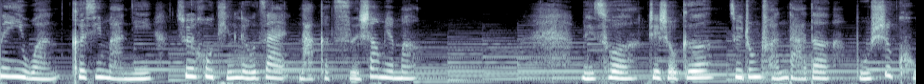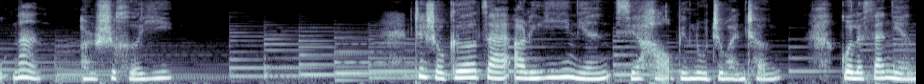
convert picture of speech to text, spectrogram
那一晚克西玛尼最后停留在哪个词上面吗？没错，这首歌最终传达的不是苦难，而是合一。这首歌在二零一一年写好并录制完成。过了三年，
